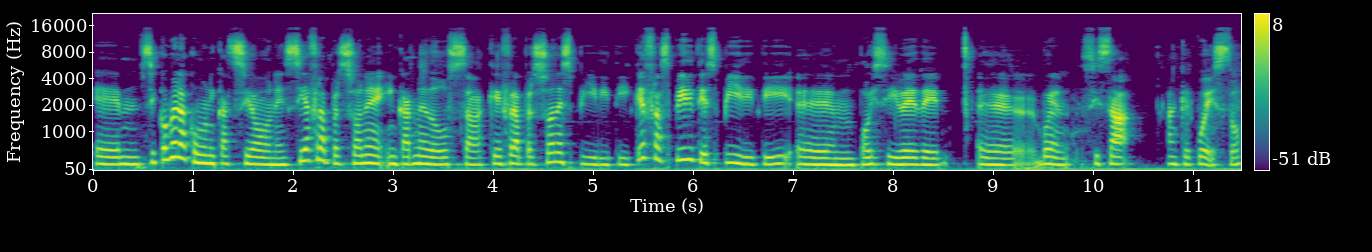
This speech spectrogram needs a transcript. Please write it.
Eh, siccome la comunicazione sia fra persone in carne ed ossa che fra persone e spiriti, che fra spiriti e spiriti, eh, poi si vede, eh, bueno, si sa anche questo,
